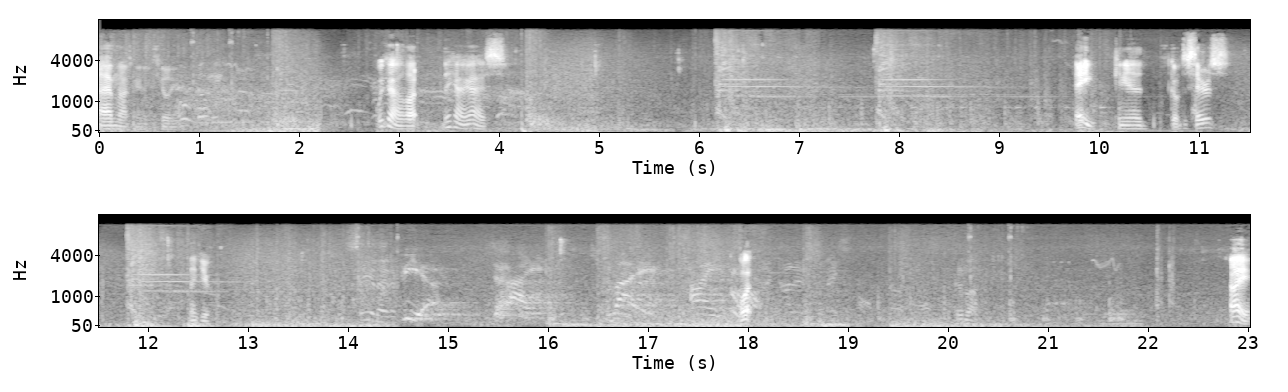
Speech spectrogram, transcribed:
I'm not gonna kill you. We got a lot. They got guys. Hey, can you go up the stairs? Thank you. see Vier, drei, Hi.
